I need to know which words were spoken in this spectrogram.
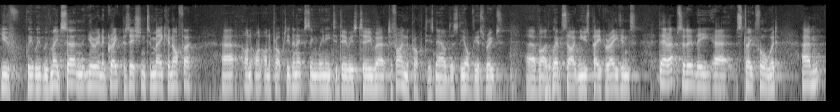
You've, we, we've made certain that you're in a great position to make an offer uh, on, on, on a property. The next thing we need to do is to, uh, to find the properties. Now, there's the obvious routes uh, via the website, newspaper agents. They're absolutely uh, straightforward. Um,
